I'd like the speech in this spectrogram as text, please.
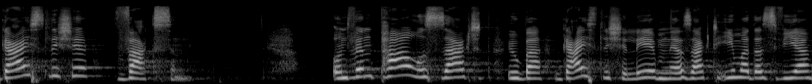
geistliche wachsen. Und wenn Paulus sagt über geistliche Leben, er sagt immer, dass wir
